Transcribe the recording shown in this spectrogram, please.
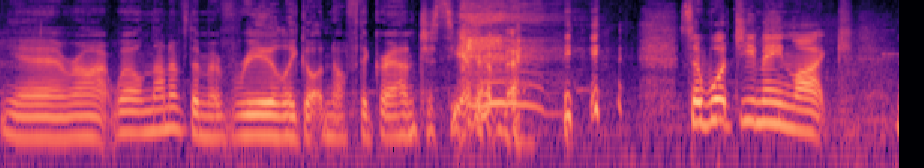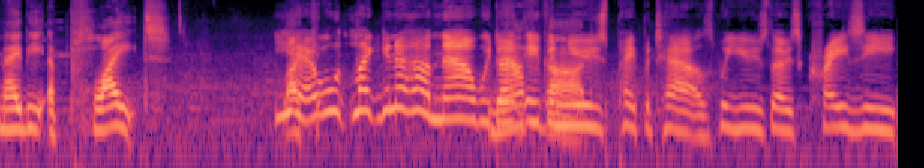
Yeah, right. Well, none of them have really gotten off the ground just yet, so, what do you mean, like maybe a plate? Yeah, Like- well, like you know how now we don't even guard. use paper towels. We use those crazy,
